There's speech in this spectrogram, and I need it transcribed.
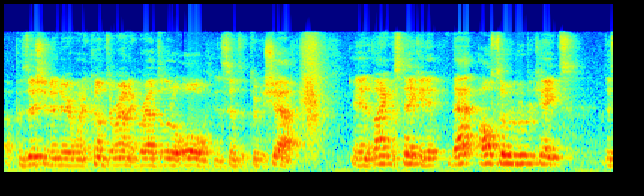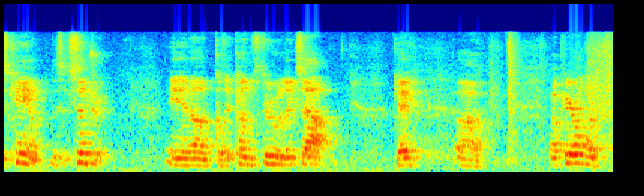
a position in there. When it comes around, it grabs a little oil and sends it through the shaft. And if I ain't mistaken, it that also lubricates this cam, this eccentric. and because it comes through and leaks out. Okay, uh, up here on the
